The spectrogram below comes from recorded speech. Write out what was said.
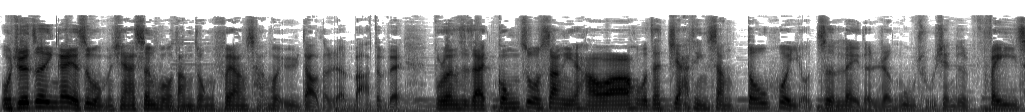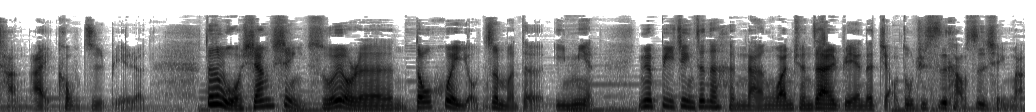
我觉得这应该也是我们现在生活当中非常常会遇到的人吧，对不对？不论是在工作上也好啊，或者在家庭上，都会有这类的人物出现，就是非常爱控制别人。但是我相信，所有人都会有这么的一面。因为毕竟真的很难完全在别人的角度去思考事情嘛，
